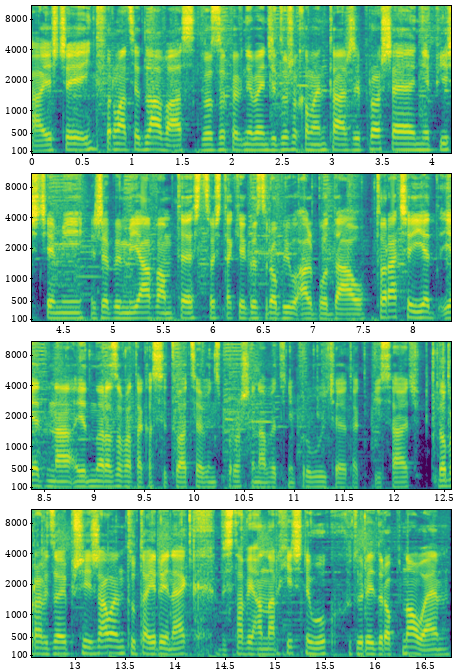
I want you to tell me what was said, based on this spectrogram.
A jeszcze informacja dla was, bo zapewne będzie dużo komentarzy. Proszę nie piszcie mi, żebym ja wam też coś takiego zrobił albo dał. To raczej jed, jedna, jednorazowa taka sytuacja, więc proszę nawet nie próbujcie tak pisać. Dobra widzowie, przyjrzałem tutaj rynek. Wystawię anarchiczny łuk, który dropnąłem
